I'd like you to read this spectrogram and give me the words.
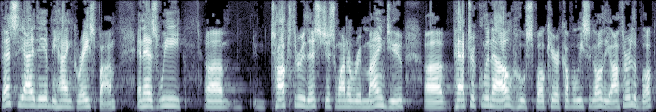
that's the idea behind Grace Bomb. And as we um, talk through this, just want to remind you uh, Patrick Linnell, who spoke here a couple weeks ago, the author of the book,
